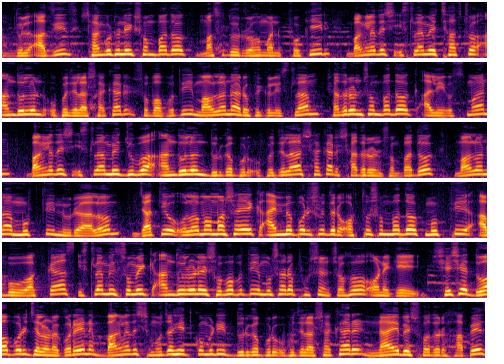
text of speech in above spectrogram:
আব্দুল আজিজ, সাংগঠনিক সম্পাদক মাসুদুর রহমান ফকির, বাংলাদেশ ইসলামী ছাত্র আন্দোলন উপজেলা শাখার সভাপতি মাওলানা রফিকুল ইসলাম, সাধারণ সম্পাদক আলী ওসমান বাংলাদেশ ইসলামী যুব আন্দোলন দুর্গাপুর উপজেলা শাখার সাধারণ সম্পাদক মাওলানা মুফতি নুরে আলম, জাতীয় ওলামা মাসায়েক আইম্য পরিষদের অর্থ সম্পাদক মুফতি আবু ওয়াক্কাস, ইসলামী শ্রমিক আন্দোলনের সভাপতি মোশাররফ হোসেন সহ অনেকেই। শেষে দোয়া পরিচালনা করেন বাংলাদেশ মুজাহিদ কমিটির দুর্গাপুর উপজেলা শাখার নায়েবে সদর হাফেজ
